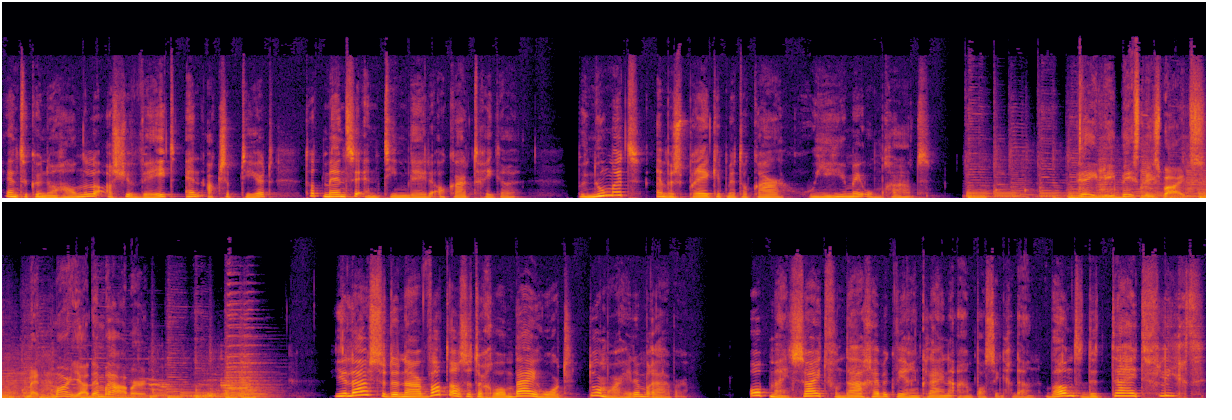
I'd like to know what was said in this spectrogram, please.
en te kunnen handelen als je weet en accepteert dat mensen en teamleden elkaar triggeren. Benoem het en bespreek het met elkaar hoe je hiermee omgaat. Daily Business Bites met Marja Den Braber. Je luisterde naar Wat als het er gewoon bij hoort door Marja Den Braber. Op mijn site vandaag heb ik weer een kleine aanpassing gedaan, want de tijd vliegt.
